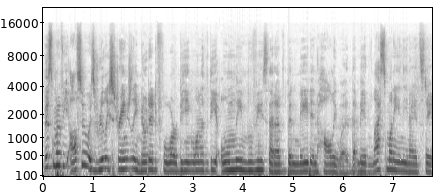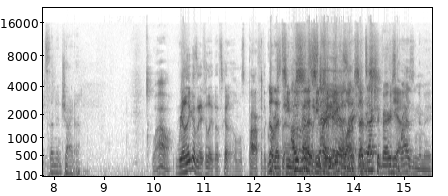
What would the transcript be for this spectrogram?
this movie also is really strangely noted for being one of the only movies that have been made in Hollywood that made less money in the United States than in China. Wow. Really? Because I feel like that's kind of almost par for the No, course. that now. seems- I was That seems say, to make yeah, a lot that- of sense. That's actually very Yeah. surprising to me.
